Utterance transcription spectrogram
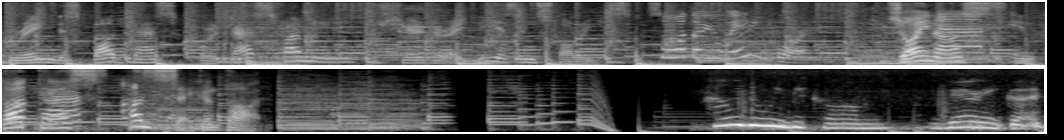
bring this podcast for cast family to share their ideas and stories. So what are you waiting for? Join us in podcast on Second Thought. How do we become very good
